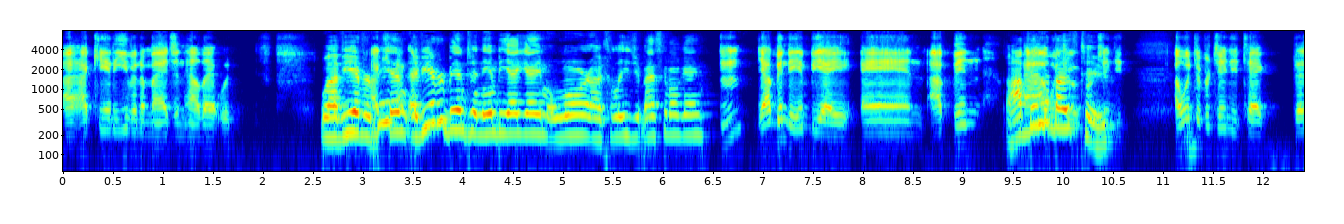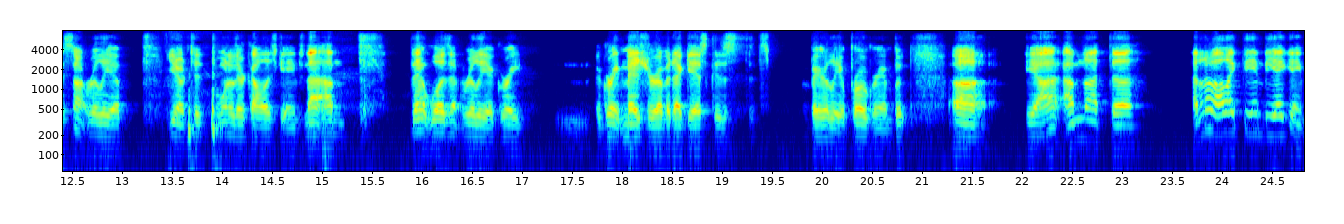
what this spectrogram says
I, I can't even imagine how that would Well, have you ever I- been? Have you ever been to an NBA game or a collegiate basketball game? Hmm? Yeah, I've been to NBA, and I've been. I've been to both too. I went to Virginia Tech. That's not really a, you know, to, to one of their college games. Now, I'm, that wasn't really a great, a great measure of it, I guess, because it's barely a program. But uh, yeah, I, I'm not. Uh, I don't know. I like the NBA game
